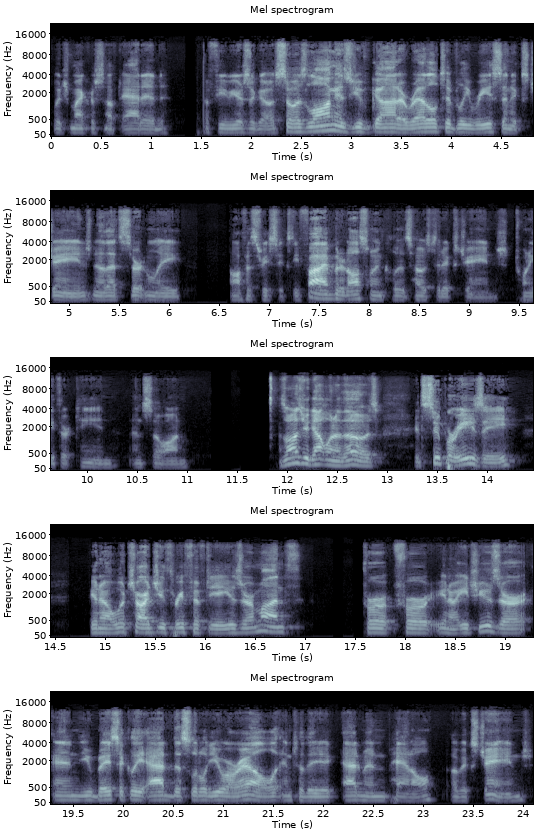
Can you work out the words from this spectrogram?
which Microsoft added a few years ago. So as long as you've got a relatively recent exchange, now that's certainly Office 365, but it also includes hosted exchange 2013 and so on. As long as you got one of those, it's super easy. You know, we'll charge you 350 a user a month for for you know each user and you basically add this little url into the admin panel of exchange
